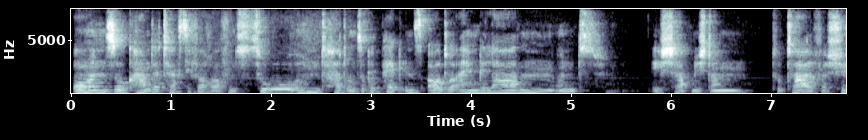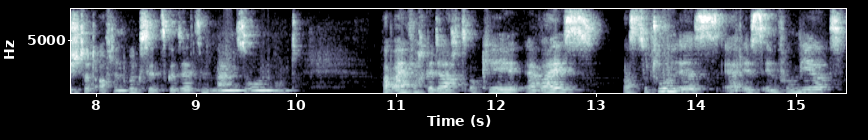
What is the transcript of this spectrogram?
Und so kam der Taxifahrer auf uns zu und hat unser Gepäck ins Auto eingeladen und ich habe mich dann total verschüchtert auf den Rücksitz gesetzt mit meinem Sohn und habe einfach gedacht, okay, er weiß, was zu tun ist, er ist informiert,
